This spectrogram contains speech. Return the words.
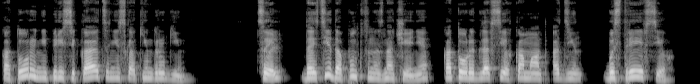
который не пересекается ни с каким другим. Цель – дойти до пункта назначения, который для всех команд один, быстрее всех.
